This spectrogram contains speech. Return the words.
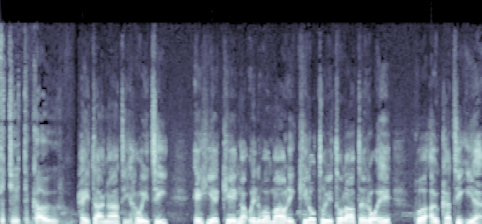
whitu tekau. Hei tā Ngāti Hauiti, E hia kē ngā whenua Māori ki roto i tō rātou roe, kua aukati ia.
